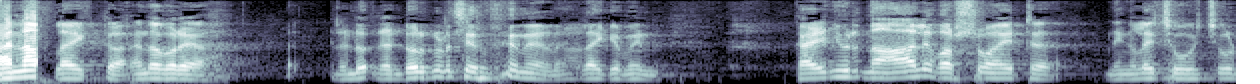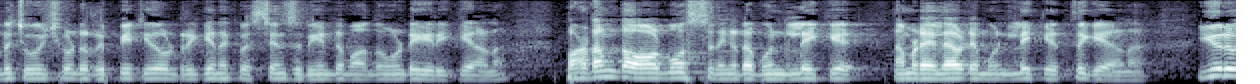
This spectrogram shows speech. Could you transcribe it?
ലൈക്ക് എന്താ പറയാ? രണ്ടു രണ്ടുപേർ കൂടെ ചേർത്ത് തന്നെയാണ്. ലൈക്ക് ഐ മീൻ കഴിഞ്ഞ ഒരു നാല് വർഷമായിട്ട് നിങ്ങളെ ചോദിച്ചുകൊണ്ട് ചോദിച്ചുകൊണ്ട് റിപ്പീറ്റ് ചെയ്തുകൊണ്ടിരിക്കുന്ന ക്വസ്റ്റ്യൻസ് വീണ്ടും വന്നുകൊണ്ടേയിരിക്കുകയാണ്. പടം ദ ഓൾമോസ്റ്റ് നിങ്ങളുടെ മുന്നിലേക്ക് നമ്മുടെ എല്ലാവരുടെയും മുന്നിലേക്ക് എത്തുകയാണ്. ഈ ഒരു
